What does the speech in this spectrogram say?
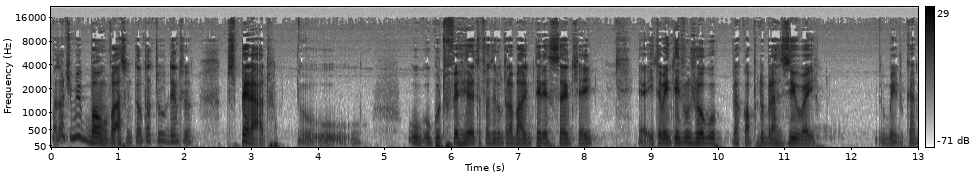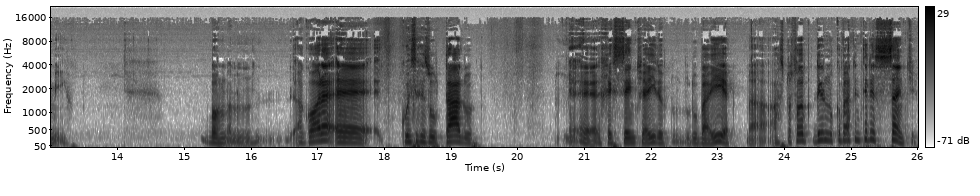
mas é um time bom, o Vasco, então está tudo dentro do esperado. O, o, o Guto Ferreira está fazendo um trabalho interessante aí é, e também teve um jogo da Copa do Brasil aí, no meio do caminho. Bom, agora é, com esse resultado é, recente aí do, do Bahia, a, a, situação dele no campeonato é interessante.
